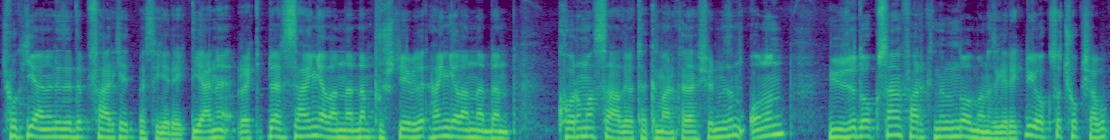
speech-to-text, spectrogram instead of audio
çok iyi analiz edip fark etmesi gerekli. Yani rakipler size hangi alanlardan pushlayabilir, hangi alanlardan koruma sağlıyor takım arkadaşlarınızın onun %90 farkındalığında olmanız gerekli. Yoksa çok çabuk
